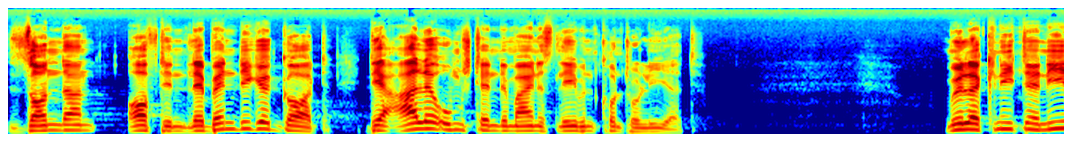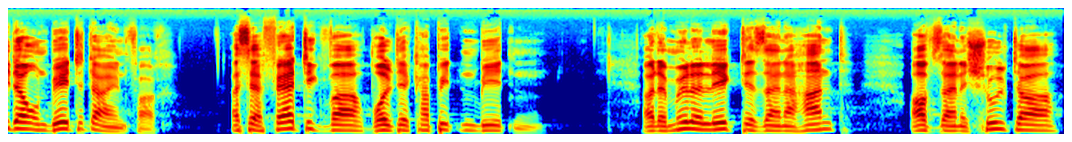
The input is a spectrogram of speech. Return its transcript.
sondern auf den lebendigen Gott, der alle Umstände meines Lebens kontrolliert. Müller kniete nieder und betete einfach. Als er fertig war, wollte der Kapitän beten. Aber der Müller legte seine Hand auf seine Schulter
